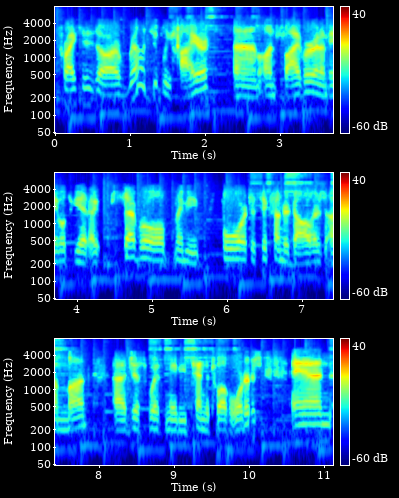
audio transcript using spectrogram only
prices are relatively higher um, on Fiverr, and I'm able to get a, several, maybe four to six hundred dollars a month, uh, just with maybe ten to twelve orders. And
